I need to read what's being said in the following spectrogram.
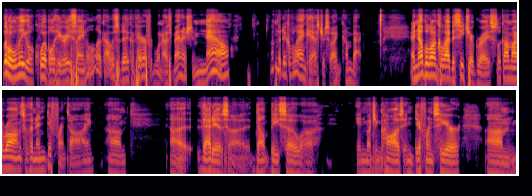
little legal quibble here. He's saying, oh, look, I was the Duke of Hereford when I was banished, and now I'm the Duke of Lancaster, so I can come back. And noble uncle, I beseech your grace, look on my wrongs with an indifferent eye. Um, uh, that is, uh, don't be so uh, in much in cause indifference here. Um,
